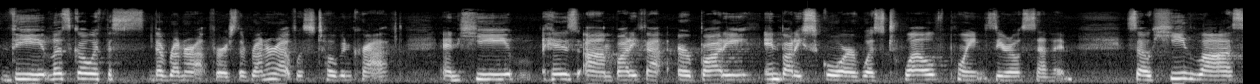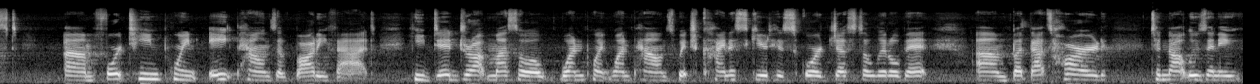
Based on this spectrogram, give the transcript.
the let's go with the the runner up first. The runner up was Tobin Kraft, and he his um, body fat or body InBody score was twelve point zero seven. So he lost um, 14.8 pounds of body fat. He did drop muscle at 1.1 pounds, which kind of skewed his score just a little bit. Um, but that's hard to not lose any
